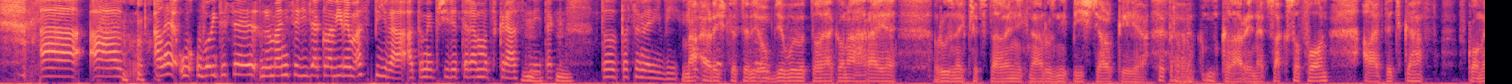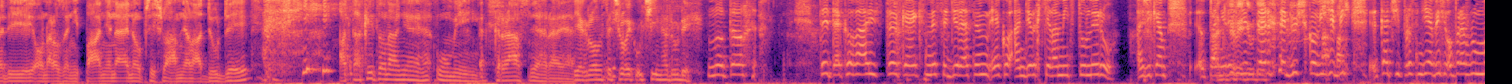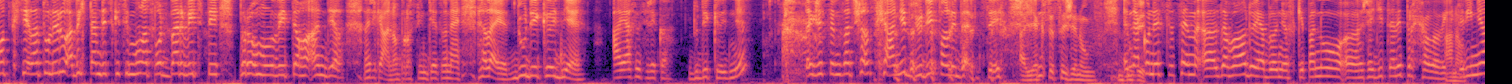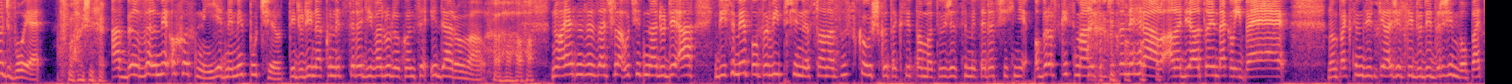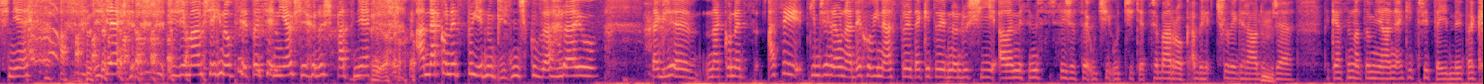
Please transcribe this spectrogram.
A, a, ale u, u Vojty se normálně sedí za klavírem a zpívá a to mi přijde teda moc krásný, hmm, tak hmm. To, to se mi líbí. Na Elišce tedy no. obdivuju to, jak ona hraje v různých představeních na různé píšťalky a klarinet, saxofon, ale teďka v komedii o narození páně najednou přišla a měla dudy a taky to na ně umí. Krásně hraje. Jak dlouho se člověk učí na dudy? No to, to je taková historka, jak jsme seděli, já jsem jako anděl chtěla mít tu liru. A říkám, paní režisérce Duškový, že bych, Kačí, prosím tě, abych opravdu moc chtěla tu liru, abych tam vždycky si mohla podbarvit ty promluvy toho anděla. A říká, no prosím tě, to ne. Hele, dudy klidně. A já jsem si řekla, dudy klidně? Takže jsem začala schánět dudy po Liberci. A jak se seženou dudy? Nakonec jsem uh, zavolala do Jabloňovky panu uh, řediteli Prchalovi, ano. který měl dvoje. Vážně. A byl velmi ochotný, jedny mi půjčil. Ty dudy nakonec teda divadlu dokonce i daroval. No a já jsem se začala učit na dudy a když jsem je poprvé přinesla na tu zkoušku, tak si pamatuju, že se mi teda všichni obrovsky smáli, protože to nehrálo, ale dělal to jen takový bé. No pak jsem zjistila, že ty dudy držím opačně, že, že mám všechno přetočený a všechno špatně a nakonec tu jednu písničku zahraju. Takže nakonec asi tím, že hrajou na dechový nástroj, tak je to jednodušší, ale myslím si, že se učí určitě třeba rok, aby člověk hrál hmm. dobře. Tak já jsem na to měla nějaký tři týdny, tak...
